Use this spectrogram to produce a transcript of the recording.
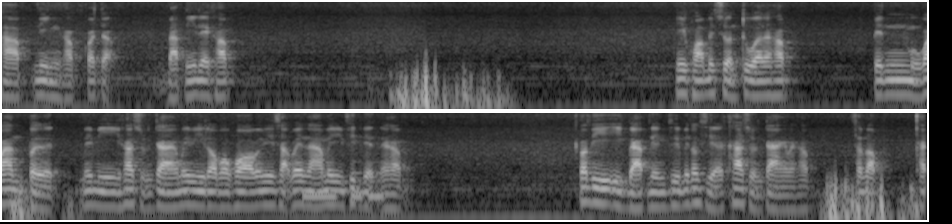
ภาพนิ่งครับก็จะแบบนี้เลยครับ มีความเป็นส่วนตัวนะครับ เป็นหมู่บ้านเปิด ไม่มีค่าส่วนกลาง ไม่มีรปภไม่มีสระว่ายน้ำไม่มีฟิตเนสนะครับ ก็ดีอีกแบบหนึ่งคือไม่ต้องเสียค่าส่วนกลางนะครับสำหรับใคร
